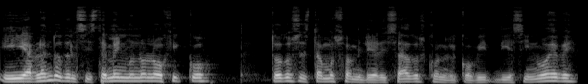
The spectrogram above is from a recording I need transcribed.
Y hablando del sistema inmunológico, todos estamos familiarizados con el COVID-19,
